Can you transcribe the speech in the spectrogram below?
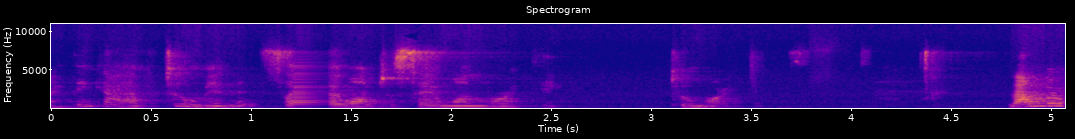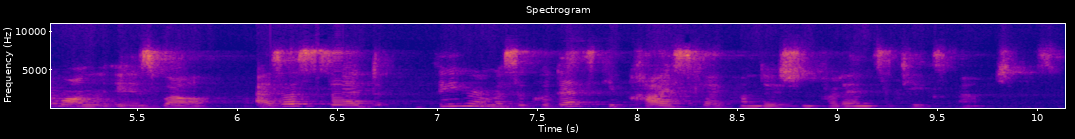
I think I have two minutes. I want to say one more thing two more things. Number one is, well, as I said, theorem is a Kotecký-Preiss condition for density expansions.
